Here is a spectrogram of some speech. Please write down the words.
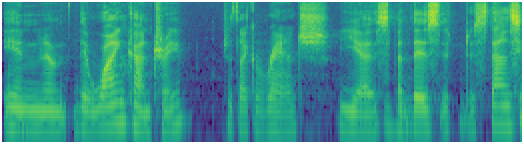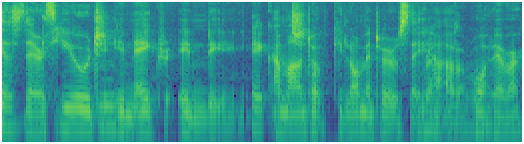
in um, the wine country. Which is like a ranch. Yes, Mm-hmm. but there's the estancias. They're huge in acre in the Acreage. amount of kilometers they Right. have, or whatever.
